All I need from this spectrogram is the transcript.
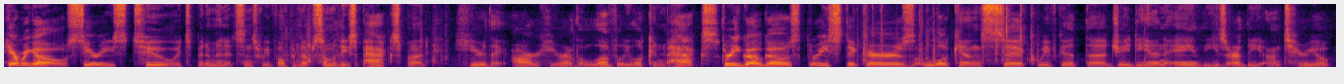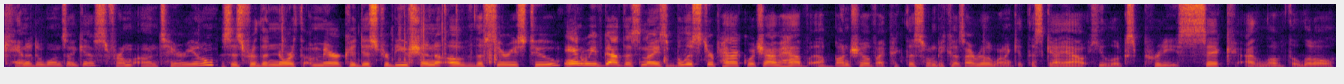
Here we go, Series 2. It's been a minute since we've opened up some of these packs, but here they are. Here are the lovely looking packs. Three Go-Go's, three stickers, looking sick. We've got the JDNA. These are the Ontario, Canada ones, I guess, from Ontario. This is for the North America distribution of the Series 2. And we've got this nice blister pack, which I have a bunch of. I picked this one because I really want to get this guy out. He looks pretty sick. I love the little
